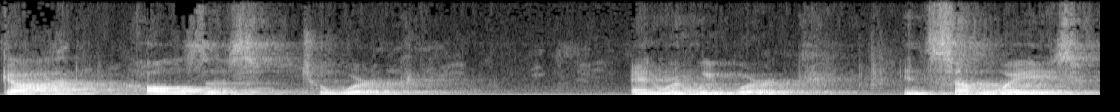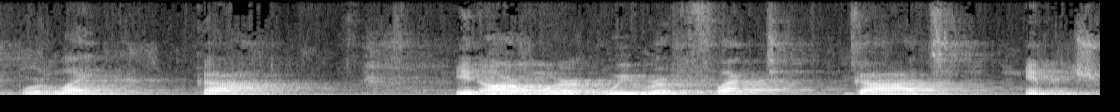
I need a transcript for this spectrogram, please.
God calls us to work. And when we work, in some ways, we're like God. In our work, we reflect God's image.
